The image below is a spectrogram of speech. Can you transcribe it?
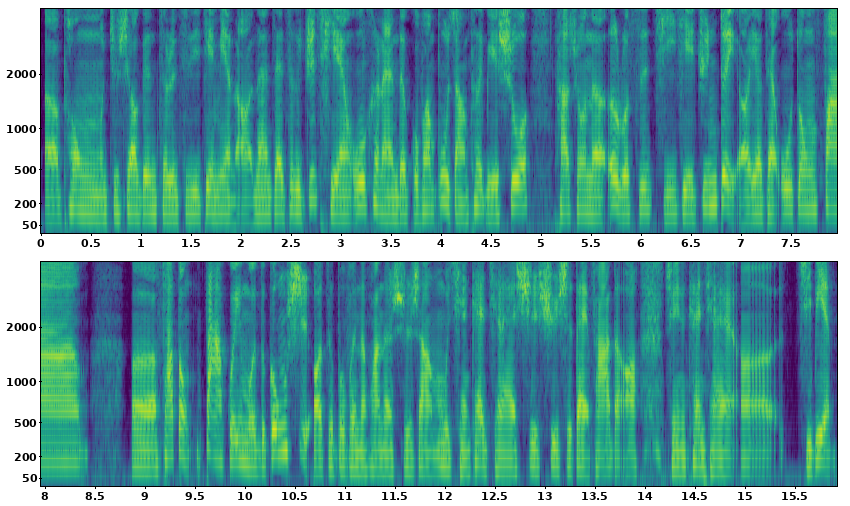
呃碰，就是要跟泽伦斯基见面了啊。那在这个之前，乌克兰的国防部长特别说，他说呢，俄罗斯集结军队啊，要在乌东发呃发动大规模的攻势啊。这部分的话呢，事实上目前看起来是蓄势待发的啊。所以看起来呃，即便。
